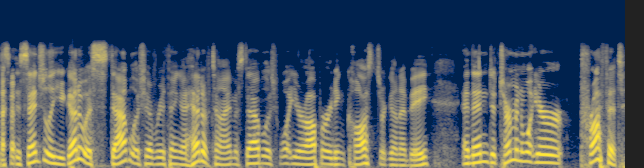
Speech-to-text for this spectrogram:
es- essentially you got to establish everything ahead of time, establish what your operating costs are going to be, and then determine what your profit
